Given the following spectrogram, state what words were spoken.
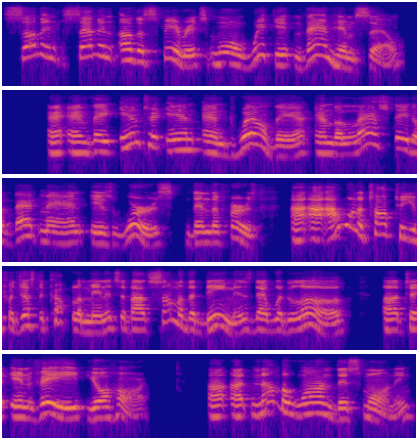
seven, seven other spirits more wicked than himself, and, and they enter in and dwell there, and the last state of that man is worse than the first. I, I, want to talk to you for just a couple of minutes about some of the demons that would love uh, to invade your heart. Uh, uh, number one this morning,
